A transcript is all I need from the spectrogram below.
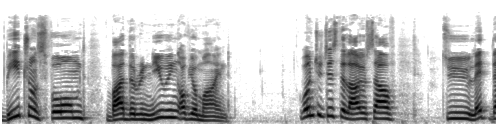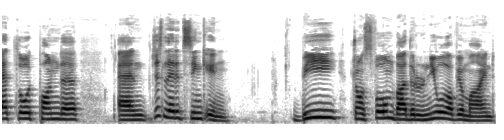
Be transformed by the renewing of your mind. Won't you just allow yourself to let that thought ponder and just let it sink in? Be transformed by the renewal of your mind.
